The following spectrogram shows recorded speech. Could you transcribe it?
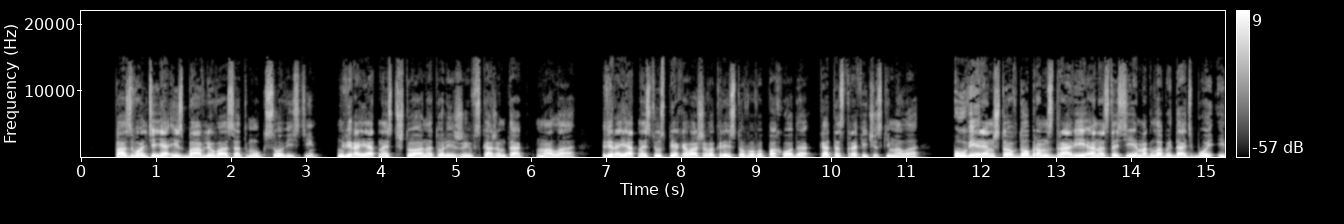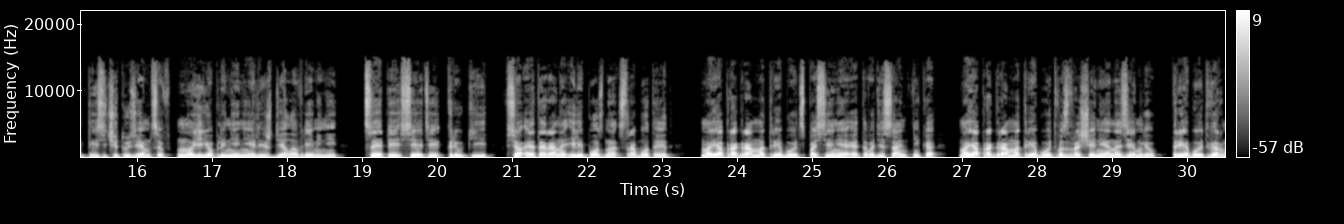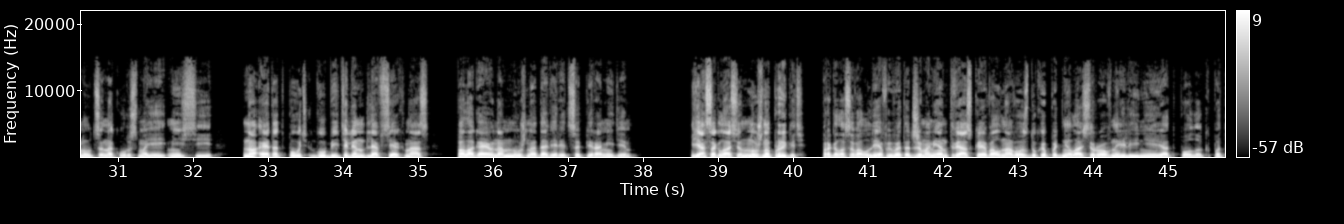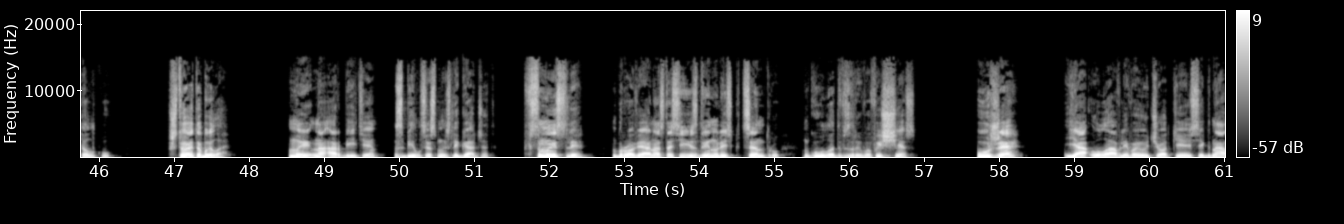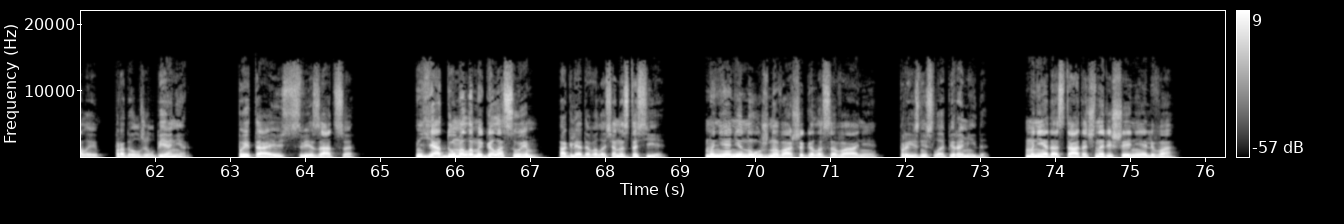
«Позвольте я избавлю вас от мук совести. Вероятность, что Анатолий жив, скажем так, мала. Вероятность успеха вашего крестового похода катастрофически мала. Уверен, что в добром здравии Анастасия могла бы дать бой и тысячи туземцев, но ее пленение лишь дело времени. Цепи, сети, крюки – все это рано или поздно сработает. Моя программа требует спасения этого десантника. Моя программа требует возвращения на Землю, требует вернуться на курс моей миссии. Но этот путь губителен для всех нас. Полагаю, нам нужно довериться пирамиде». «Я согласен, нужно прыгать», — проголосовал Лев, и в этот же момент вязкая волна воздуха поднялась ровной линией от пола к потолку. «Что это было?» «Мы на орбите», — сбился с мысли гаджет. «В смысле?» Брови Анастасии сдвинулись к центру. Гул от взрывов исчез. «Уже?» «Я улавливаю четкие сигналы», — продолжил пионер. «Пытаюсь связаться». «Я думала, мы голосуем», — оглядывалась Анастасия. «Мне не нужно ваше голосование», — произнесла пирамида. «Мне достаточно решения льва».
